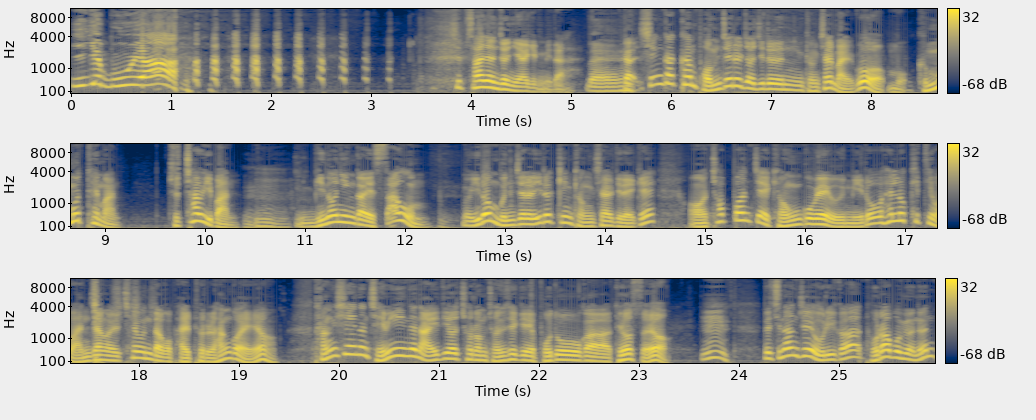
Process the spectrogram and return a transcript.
이게 뭐야? 14년 전 이야기입니다. 네. 그러니까 심각한 범죄를 저지른 경찰 말고 뭐 근무 태만, 주차 위반, 음. 민원인과의 싸움 뭐 이런 문제를 일으킨 경찰들에게 어, 첫 번째 경고의 의미로 헬로키티 완장을 채운다고 발표를 한 거예요. 당시에는 재미있는 아이디어처럼 전 세계에 보도가 되었어요. 음. 근데 지난주에 우리가 돌아보면은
